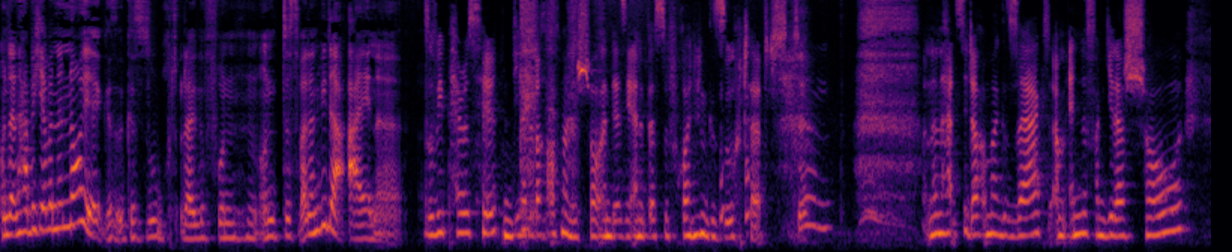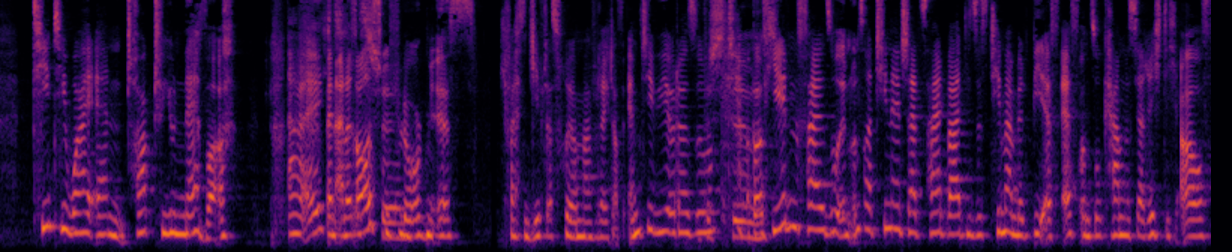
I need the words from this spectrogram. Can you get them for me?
und dann habe ich aber eine neue gesucht oder gefunden. Und das war dann wieder eine. So wie Paris Hilton, die hatte doch auch mal eine Show, in der sie eine beste Freundin gesucht hat. Stimmt. Und dann hat sie doch immer gesagt, am Ende von jeder Show, TTYN, talk to you never. Aber echt? Wenn eine rausgeflogen ist. Ich weiß nicht, lief das früher mal vielleicht auf MTV oder so. Bestimmt. Aber auf jeden Fall so in unserer Teenagerzeit war dieses Thema mit BFF und so kam es ja richtig auf,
